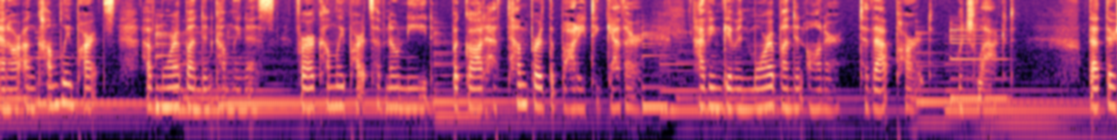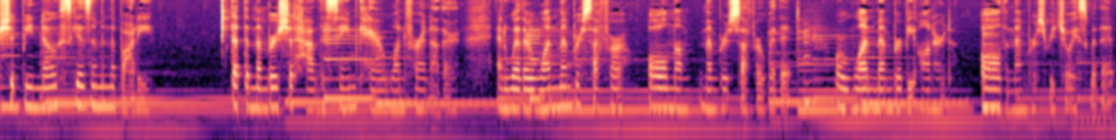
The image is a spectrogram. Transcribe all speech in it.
And our uncomeling parts have more abundant comeliness for our comely parts have no need, but God hath tempered the body together, having given more abundant honor to that part which lacked, that there should be no schism in the body, that the members should have the same care one for another, and whether one member suffer, all mem- members suffer with it, or one member be honored, all the members rejoice with it.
